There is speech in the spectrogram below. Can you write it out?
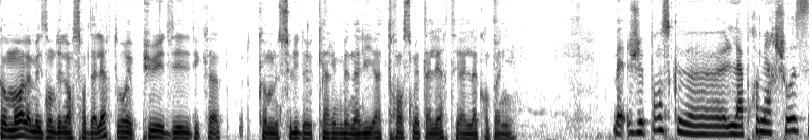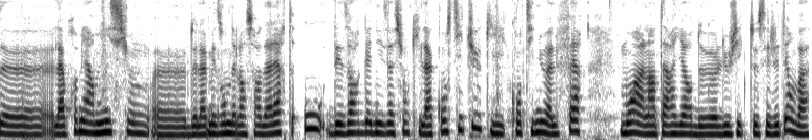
comment la maison des lanceurs d'alerte aurait pu aider des cas comme celui de Karim Ben Ali à transmettre alerte et à l'accompagner Ben, je pense que euh, la première chose, euh, la première mission euh, de la Maison des lanceurs d'alerte ou des organisations qui la constituent, qui continuent à le faire, moi à l'intérieur de l'UGICT CGT, on va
